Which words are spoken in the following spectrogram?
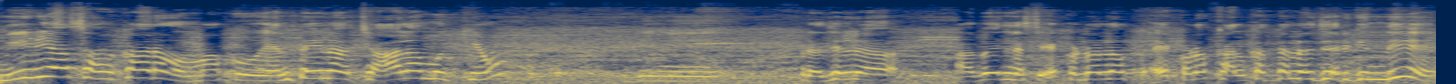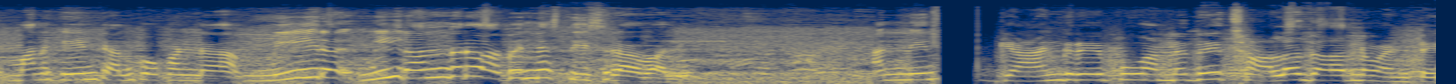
మీడియా సహకారం మాకు ఎంతైనా చాలా ముఖ్యం. దీన్ని ప్రజల అవేర్నెస్ ఎక్కడో ఎక్కడో కలకత్తాలో జరిగింది. మనకేంటి అనుకోకుండా మీరు మీరందరూ అవేర్నెస్ తీసుకురావాలి. అని నేను గ్యాంగ్ రేపు అన్నదే చాలా దారుణం అంటే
